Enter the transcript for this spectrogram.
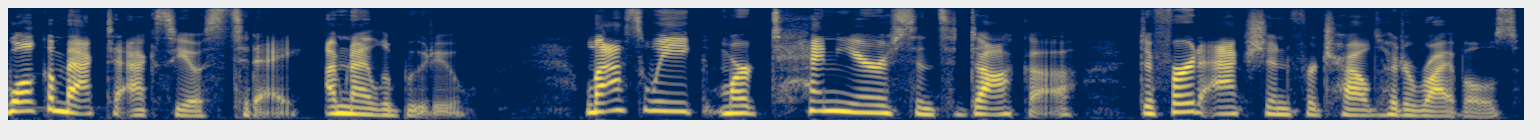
Welcome back to Axios today. I'm Niala Boodhoo. Last week marked 10 years since DACA, Deferred Action for Childhood Arrivals,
